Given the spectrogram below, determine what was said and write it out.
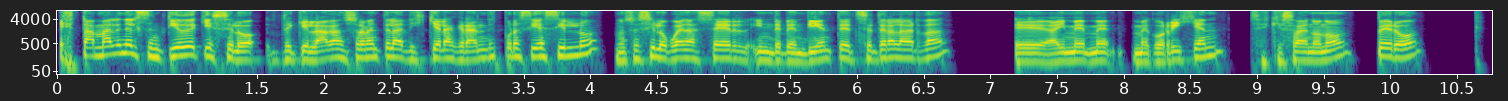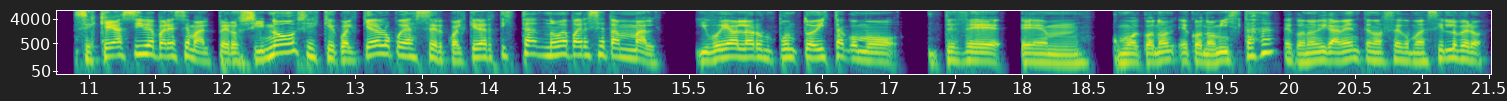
está mal en el sentido de que, se lo, de que lo hagan solamente las disqueras grandes, por así decirlo. No sé si lo pueden hacer independiente, etcétera, la verdad. Eh, ahí me, me, corrigen si es que saben o no. Pero si es que así, me parece mal. Pero si no, si es que cualquiera lo puede hacer, cualquier artista, no me parece tan mal. Y voy a hablar un punto de vista como desde em, como econo- economista, económicamente, no sé cómo decirlo, pero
